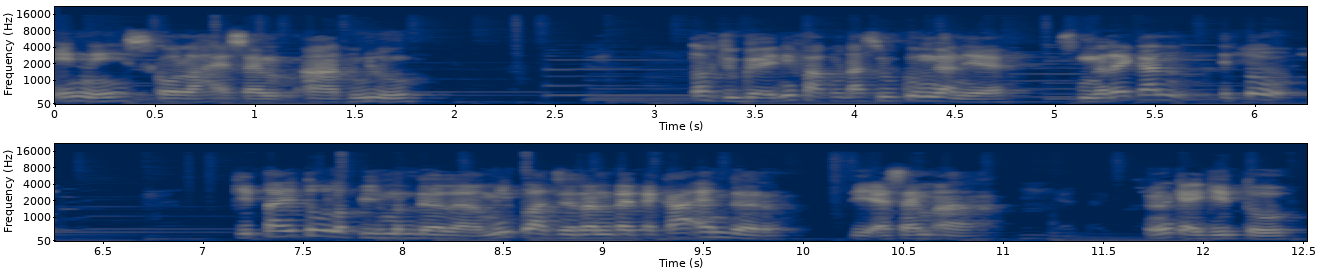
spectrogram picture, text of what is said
ini sekolah SMA dulu. Toh juga ini fakultas hukum kan ya. Sebenarnya kan itu kita itu lebih mendalami pelajaran PPKN der di SMA. Sebenarnya kayak gitu.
